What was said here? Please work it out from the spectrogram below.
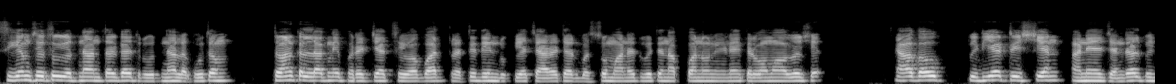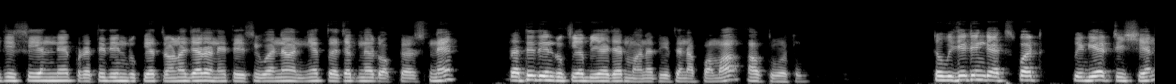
સીએમ સેતુ યોજના અંતર્ગત રોજના લઘુત્તમ ત્રણ કલાકની ફરજિયાત સેવા બાદ પ્રતિદિન રૂપિયા ચાર હજાર બસો માનદ વેતન આપવાનો નિર્ણય કરવામાં આવ્યો છે. આ અગાઉ પીડિયાટ્રિશિયન અને જનરલ ફિઝિશિયનને પ્રતિદિન રૂપિયા ત્રણ હજાર અને તે સિવાયના અન્ય તજજ્ઞ ડોક્ટર્સને પ્રતિદિન રૂપિયા બે હજાર માનદ વેતન આપવામાં આવતું હતું. તો વિઝિટિંગ એક્સપર્ટ, પીડિયાટ્રિશિયન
